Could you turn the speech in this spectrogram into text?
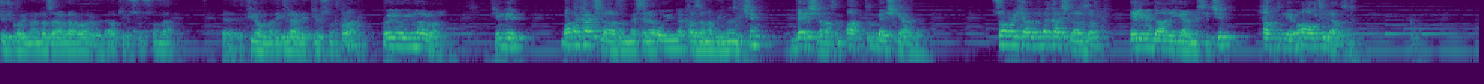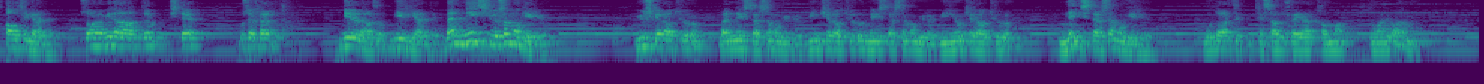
Çocuk oyunlarında zarlar var böyle atıyorsun sonra e, piyonları ilerletiyorsun falan. Böyle oyunlar var. Şimdi bana kaç lazım mesela oyunda kazanabilmem için? 5 lazım. Attım 5 geldi. Sonraki adımda kaç lazım? Elimin daha iyi gelmesi için. Attım diyelim 6 lazım. 6 geldi. Sonra bir daha attım işte bu sefer 1 lazım. 1 geldi. Ben ne istiyorsam o geliyor. 100 kere atıyorum. Ben ne istersem o geliyor. 1000 kere atıyorum. Ne istersem o geliyor. Milyon kere atıyorum. Ne istersem o geliyor. Burada artık tesadüfe yer kalma ihtimali var mı?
